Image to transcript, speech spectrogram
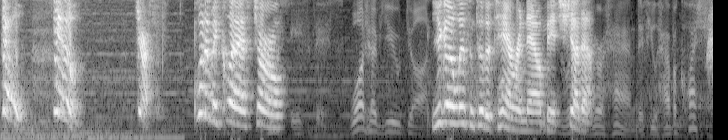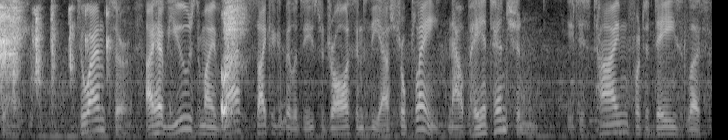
Go! Get him! Just put him in class, Charles. What have you done? You're gonna listen to the Terran now, bitch. Shut up. Your hand if you have a question. to answer, I have used my vast psychic abilities to draw us into the astral plane. Now pay attention. It is time for today's lesson.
